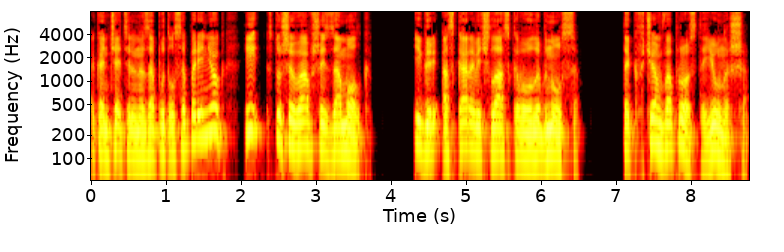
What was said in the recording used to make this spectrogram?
Окончательно запутался паренек и, стушевавшись, замолк. Игорь Оскарович ласково улыбнулся. «Так в чем вопрос-то, юноша?»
